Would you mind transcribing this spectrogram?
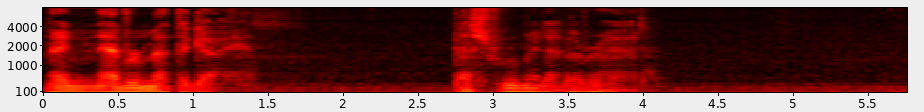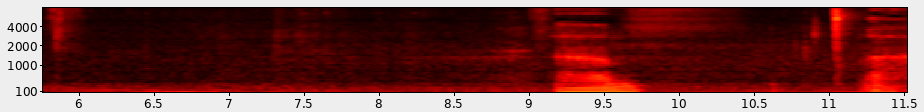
And I never met the guy. Best roommate I've ever had. Um, uh,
